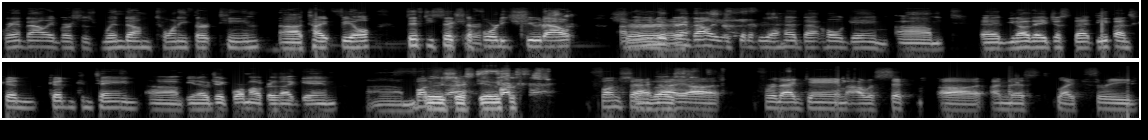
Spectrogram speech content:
Grand Valley versus Wyndham 2013 uh, type feel, 56 sure. to 40 shootout. I mean, you knew. Grand Valley was going to be ahead that whole game, um, and you know they just that defense couldn't couldn't contain um, you know Jake Bormelker that game. Um, Fun it was fact. just it was just Fun fact. I uh, for that game I was sick. Uh, I missed like three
